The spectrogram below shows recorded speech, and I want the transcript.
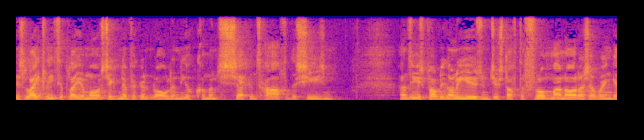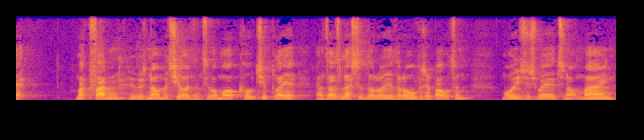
is likely to play a more significant role in the upcoming second half of the season. And he's probably going to use him just off the front man or as a winger. McFadden, who has now matured into a more cultured player and has less of the Roy of the Rovers about him, Moyes' words not mine,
